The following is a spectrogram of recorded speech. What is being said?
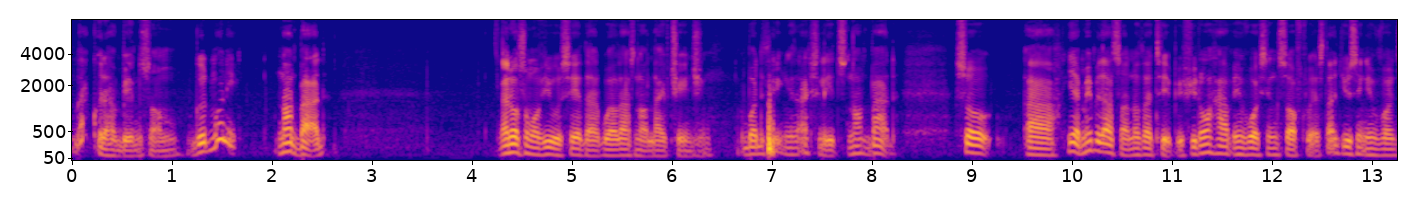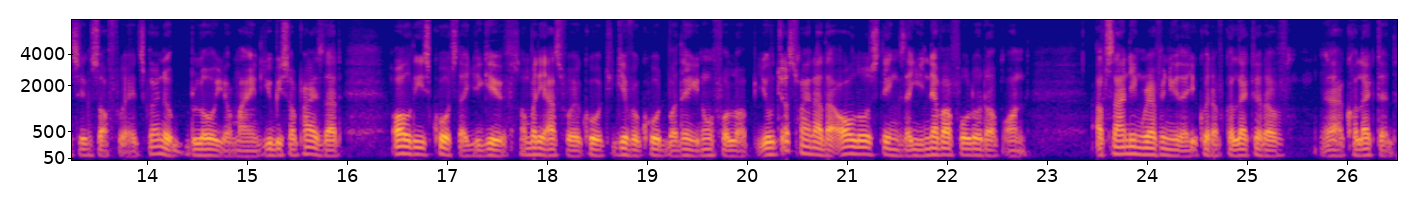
That could have been some good money. Not bad. I know some of you will say that, well, that's not life changing. But the thing is, actually, it's not bad. So uh, yeah, maybe that's another tip. If you don't have invoicing software, start using invoicing software. It's going to blow your mind. You'll be surprised that all these quotes that you give, somebody asks for a quote, you give a quote, but then you don't follow up. You'll just find out that all those things that you never followed up on, outstanding revenue that you could have collected of uh, collected.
